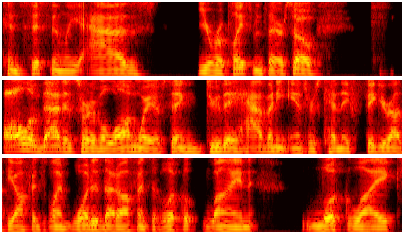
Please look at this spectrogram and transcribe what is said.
consistently as your replacements there. So all of that is sort of a long way of saying, do they have any answers? Can they figure out the offensive line? What does that offensive look line look like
